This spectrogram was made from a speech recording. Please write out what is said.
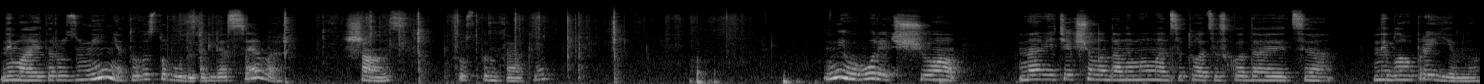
не маєте розуміння, то ви здобудете для себе шанс туз пентаклів. Мені говорять, що навіть якщо на даний момент ситуація складається неблагоприємно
